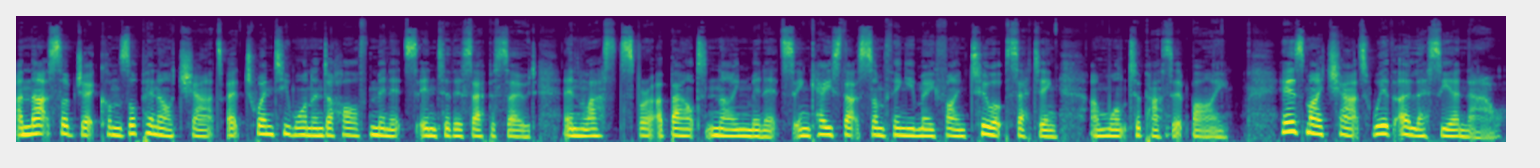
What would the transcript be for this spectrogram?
and that subject comes up in our chat at 21 and a half minutes into this episode and lasts for about nine minutes, in case that's something you may find too upsetting and want to pass it by. Here's my chat with Alessia now.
